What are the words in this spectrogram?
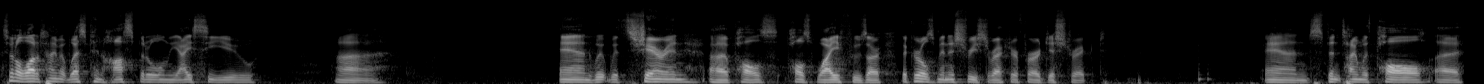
I spent a lot of time at West Penn Hospital in the ICU. Uh, and with, with Sharon, Paul's, Paul's wife, who's our, the girls' ministries director for our district and spent time with Paul, uh, a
